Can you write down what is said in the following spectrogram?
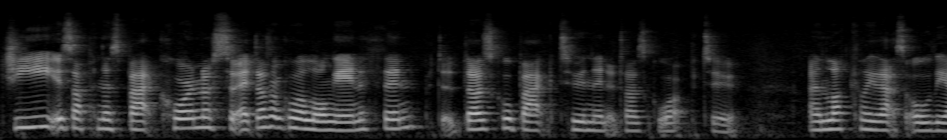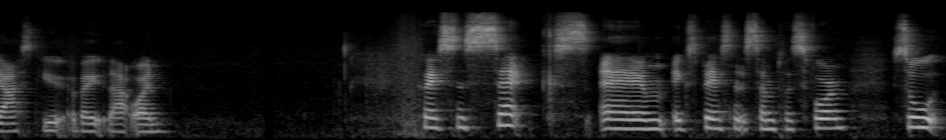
G is up in this back corner, so it doesn't go along anything, but it does go back to and then it does go up to. And luckily that's all they ask you about that one. Question six, um, expressed in its simplest form. So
